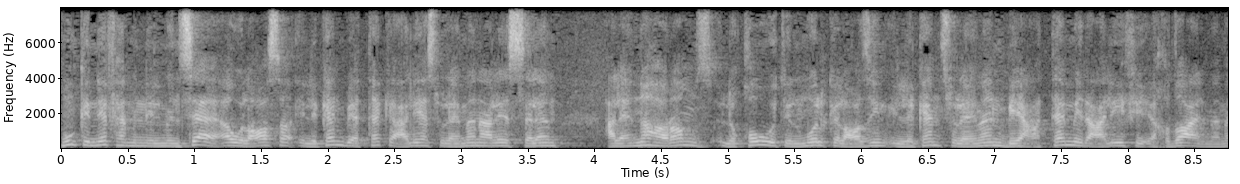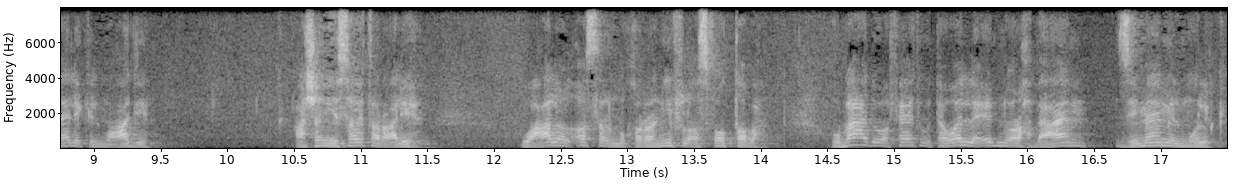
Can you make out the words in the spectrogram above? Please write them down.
ممكن نفهم أن المنسأة أو العصا اللي كان بيتكئ عليها سليمان عليه السلام على أنها رمز لقوة الملك العظيم اللي كان سليمان بيعتمد عليه في إخضاع الممالك المعادية عشان يسيطر عليها. وعلى الأسرى المقرنين في الأصفاد طبعا. وبعد وفاته تولى ابنه رحبعام زمام الملك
